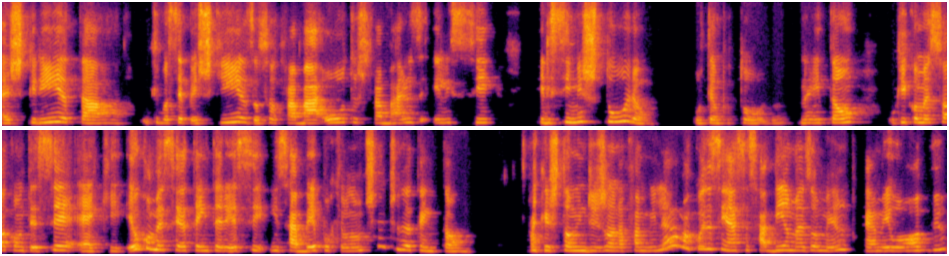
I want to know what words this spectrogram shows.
a escrita, o que você pesquisa, o seu trabalho, outros trabalhos, eles se, eles se misturam o tempo todo. Né? Então, o que começou a acontecer é que eu comecei a ter interesse em saber, porque eu não tinha tido até então a questão indígena na família, era uma coisa assim, ah, você sabia mais ou menos, porque é meio óbvio,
